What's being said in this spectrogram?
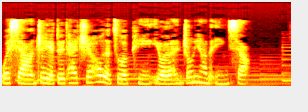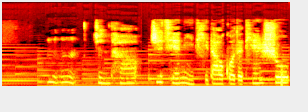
我想，这也对他之后的作品有了很重要的影响。嗯嗯，俊涛，之前你提到过的《天书》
